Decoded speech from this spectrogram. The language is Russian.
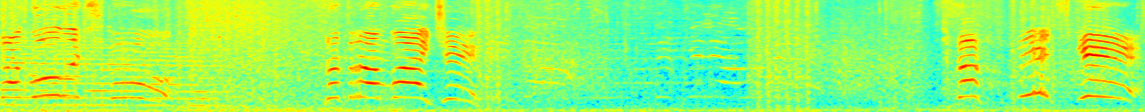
За булочку! За трамвайчик! За спички!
